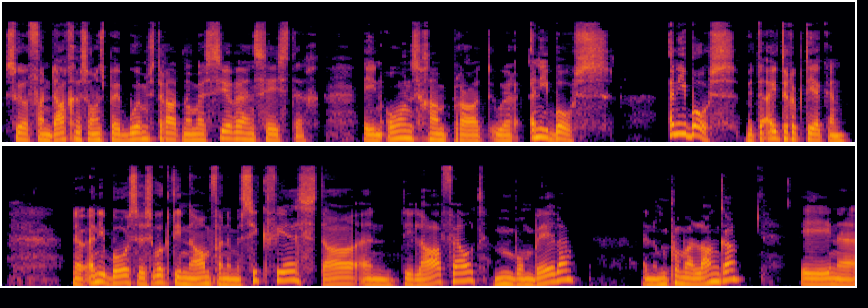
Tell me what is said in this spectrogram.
So vandag is ons by Boomstraat nommer 67 en ons gaan praat oor in die bos. In die bos met 'n uitroepteken. Nou in die bos is ook die naam van 'n musiekfees daar in die Laagveld, Mbombela in Mpumalanga. En uh,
